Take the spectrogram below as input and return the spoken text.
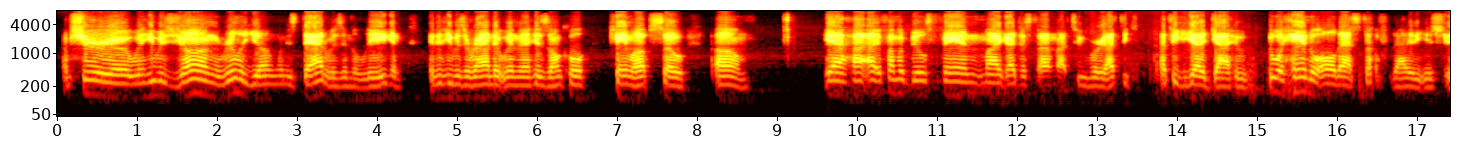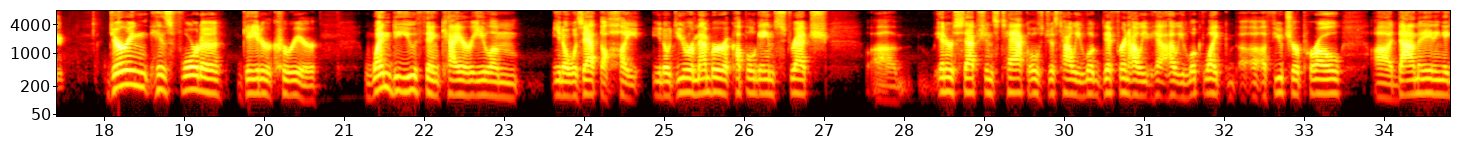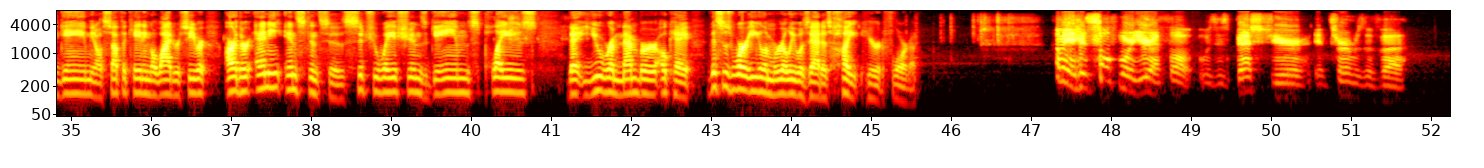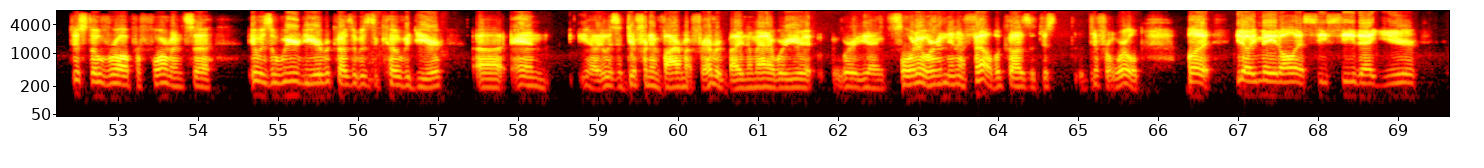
I'm sure uh, when he was young, really young, when his dad was in the league, and, and then he was around it when uh, his uncle came up. So, um, yeah, I, I, if I'm a Bills fan, Mike, I just I'm not too worried. I think I think you got a guy who who will handle all that stuff without any issue. During his Florida Gator career, when do you think Kaiir Elam, you know, was at the height? You know, do you remember a couple game stretch? Uh, interceptions, tackles, just how he looked different, how he how he looked like a, future pro, uh, dominating a game, you know, suffocating a wide receiver. Are there any instances, situations, games, plays that you remember? Okay, this is where Elam really was at his height here at Florida. I mean, his sophomore year, I thought, was his best year in terms of uh, just overall performance. Uh, it was a weird year because it was the COVID year uh, and you know it was a different environment for everybody, no matter where you're where you're in Florida or in the NFL, because of just a different world. But you know he made All SEC that year,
